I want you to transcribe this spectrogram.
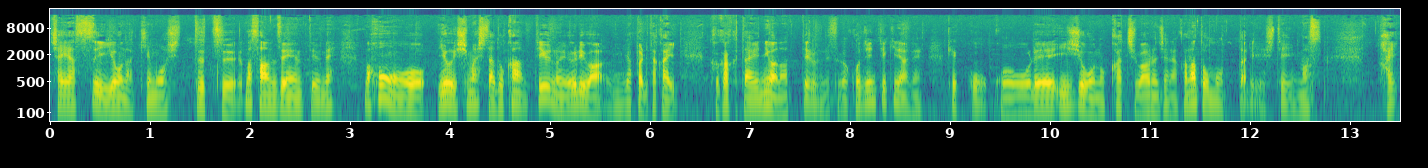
ちゃ安いような気もしつつ、まあ、3000円っていうね、まあ、本を用意しましたドカンっていうのよりはやっぱり高い価格帯にはなってるんですが個人的にはね結構これ以上の価値はあるんじゃないかなと思ったりしています。はい。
